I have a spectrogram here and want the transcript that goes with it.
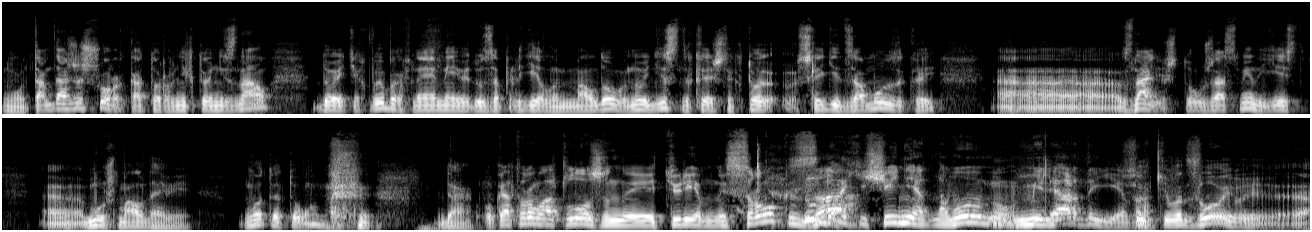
Вот. Там даже Шора, которого никто не знал до этих выборов, но я имею в виду за пределами Молдовы. Ну, единственное, конечно, кто следит за музыкой, а, знали, что у Жасмин есть э, муж Молдавии. Вот это он. да. у которого отложенный тюремный срок ну, за да. хищение одного ну, миллиарда евро. Все-таки вот злой вы,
